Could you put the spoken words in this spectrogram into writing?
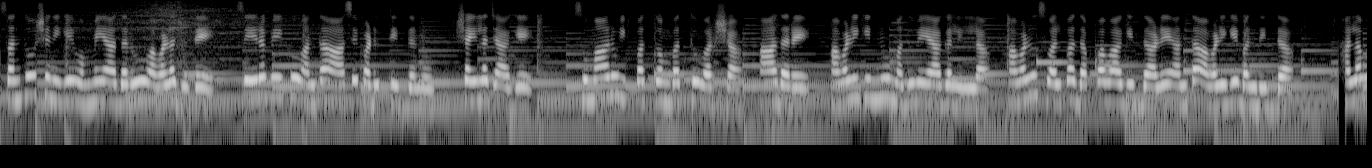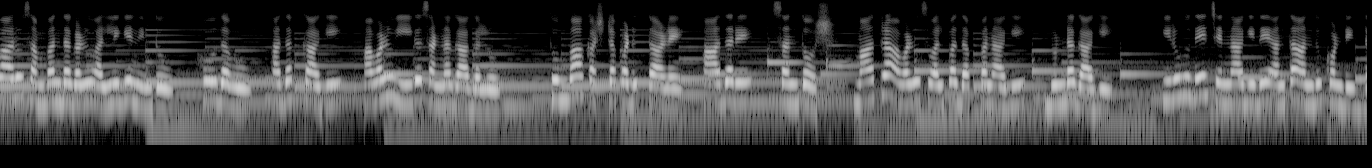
ಸಂತೋಷನಿಗೆ ಒಮ್ಮೆಯಾದರೂ ಅವಳ ಜೊತೆ ಸೇರಬೇಕು ಅಂತ ಆಸೆ ಪಡುತ್ತಿದ್ದನು. ಶೈಲಜಾಗೆ ಸುಮಾರು ಇಪ್ಪತ್ತೊಂಬತ್ತು ವರ್ಷ. ಆದರೆ, ಅವಳಿಗಿನ್ನೂ ಮದುವೆಯಾಗಲಿಲ್ಲ. ಅವಳು ಸ್ವಲ್ಪ ದಪ್ಪವಾಗಿದ್ದಾಳೆ ಅಂತ ಅವಳಿಗೆ ಬಂದಿದ್ದ. ಹಲವಾರು ಸಂಬಂಧಗಳು ಅಲ್ಲಿಗೆ ನಿಂತು ಹೋದವು. ಅದಕ್ಕಾಗಿ ಅವಳು ಈಗ ಸಣ್ಣಗಾಗಲು ತುಂಬಾ ಕಷ್ಟಪಡುತ್ತಾಳೆ. ಆದರೆ, ಸಂತೋಷ್, ಮಾತ್ರ ಅವಳು ಸ್ವಲ್ಪ ದಪ್ಪನಾಗಿ, ದುಂಡಗಾಗಿ ಇರುವುದೇ ಚೆನ್ನಾಗಿದೆ ಅಂತ ಅಂದುಕೊಂಡಿದ್ದ.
